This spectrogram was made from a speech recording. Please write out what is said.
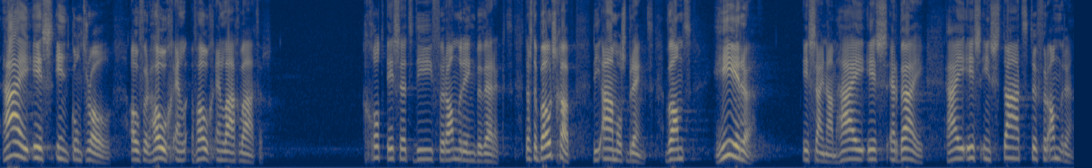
Hij is in control over hoog en, hoog en laag water. God is het die verandering bewerkt. Dat is de boodschap die Amos brengt. Want Heere is zijn naam. Hij is erbij. Hij is in staat te veranderen.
